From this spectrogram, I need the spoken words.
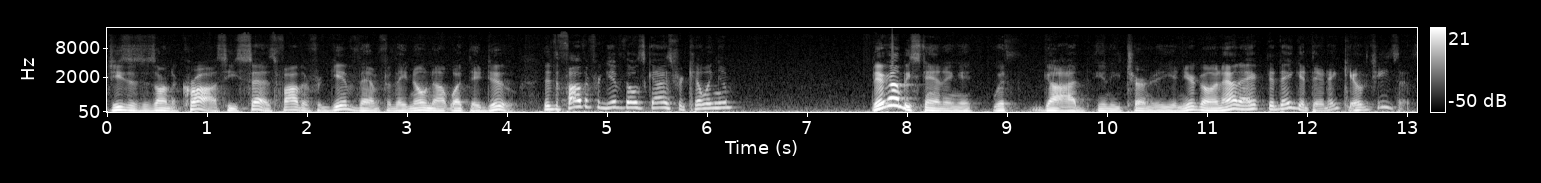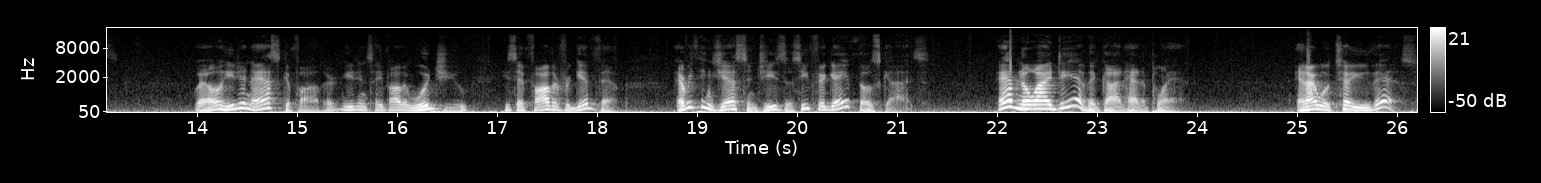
Jesus is on the cross. He says, Father, forgive them, for they know not what they do. Did the Father forgive those guys for killing him? They're going to be standing with God in eternity, and you're going, How the heck did they get there? They killed Jesus. Well, he didn't ask a Father. He didn't say, Father, would you? He said, Father, forgive them. Everything's yes in Jesus. He forgave those guys. They have no idea that God had a plan. And I will tell you this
